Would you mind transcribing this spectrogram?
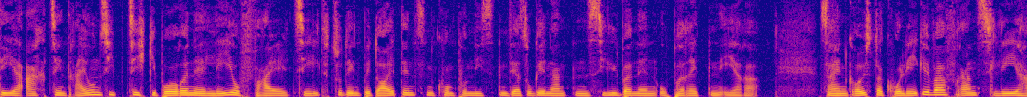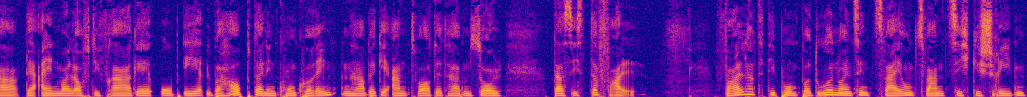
Der 1873 geborene Leo Fall zählt zu den bedeutendsten Komponisten der sogenannten silbernen Operettenära. Sein größter Kollege war Franz Leha, der einmal auf die Frage, ob er überhaupt einen Konkurrenten habe, geantwortet haben soll, das ist der Fall. Fall hat die Pompadour 1922 geschrieben,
